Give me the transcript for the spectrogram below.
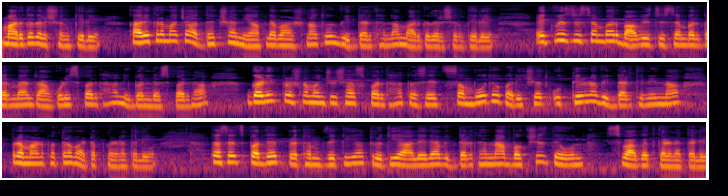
मार्गदर्शन केले. कार्यक्रमाच्या अध्यक्षांनी आपल्या भाषणातून विद्यार्थ्यांना मार्गदर्शन केले. एकवीस डिसेंबर बावीस डिसेंबर दरम्यान रांगोळी स्पर्धा निबंध स्पर्धा गणित प्रश्नमंजुषा स्पर्धा तसेच संबोध परीक्षेत उत्तीर्ण विद्यार्थिनींना प्रमाणपत्र वाटप करण्यात आले. तसेच स्पर्धेत प्रथम द्वितीय तृतीय आलेल्या विद्यार्थ्यांना बक्षीस देऊन स्वागत करण्यात आले.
